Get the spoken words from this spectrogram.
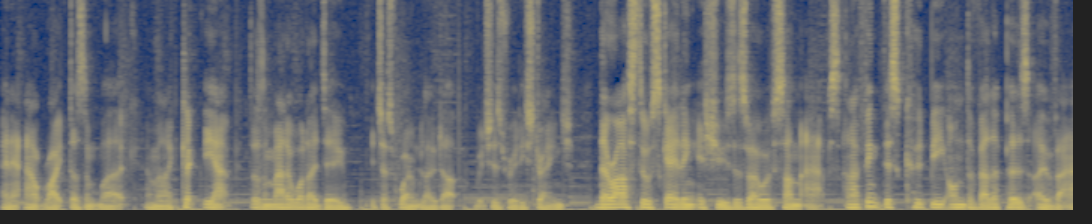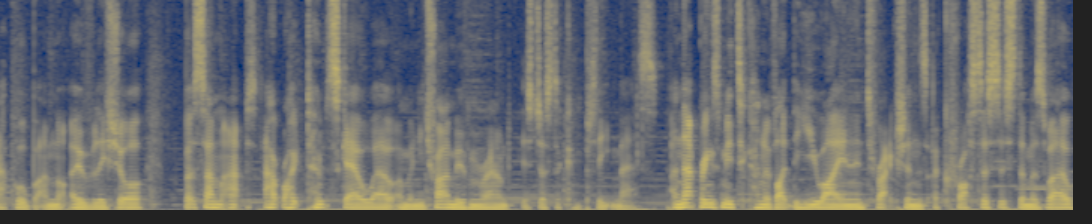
and it outright doesn't work. And when I click the app, doesn't matter what I do, it just won't load up, which is really strange. There are still scaling issues as well with some apps, and I think this could be on developers over Apple, but I'm not overly sure but some apps outright don't scale well and when you try and move them around it's just a complete mess. And that brings me to kind of like the UI and interactions across the system as well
